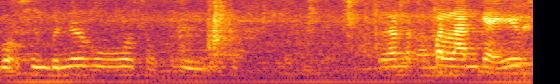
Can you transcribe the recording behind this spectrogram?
kok ojo kuwi. Pelan kayak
